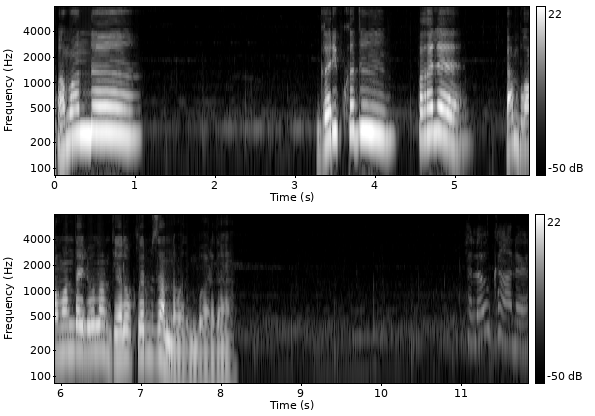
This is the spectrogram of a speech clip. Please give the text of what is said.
Amanda. Garip kadın. Bak hele. Ben bu Amanda ile olan diyaloglarımızı anlamadım bu arada. ha. Hello, Connor.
